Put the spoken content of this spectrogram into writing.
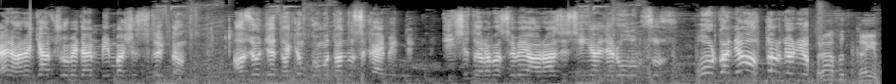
ben harekat şubeden binbaşı Strickland. Az önce takım komutanınızı kaybettik. DC taraması ve arazi sinyalleri olumsuz. Orada ne altlar dönüyor? Rafet kayıp.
